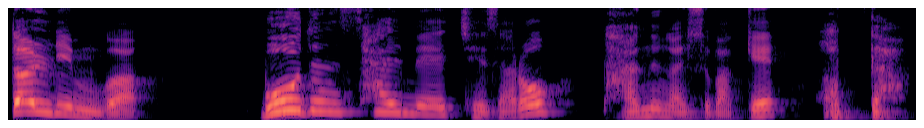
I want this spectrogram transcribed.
떨림과 모든 삶의 제사로 반응할 수밖에 없다.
